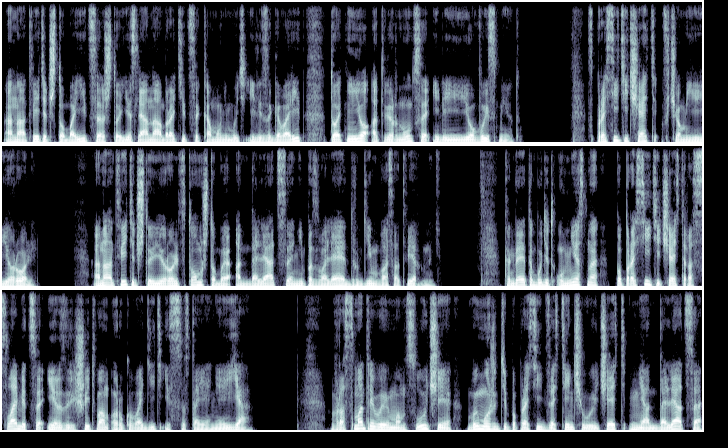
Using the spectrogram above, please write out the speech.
Она ответит, что боится, что если она обратится к кому-нибудь или заговорит, то от нее отвернутся или ее высмеют. Спросите часть, в чем ее роль. Она ответит, что ее роль в том, чтобы отдаляться, не позволяя другим вас отвергнуть. Когда это будет уместно, попросите часть расслабиться и разрешить вам руководить из состояния «я». В рассматриваемом случае вы можете попросить застенчивую часть не отдаляться,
